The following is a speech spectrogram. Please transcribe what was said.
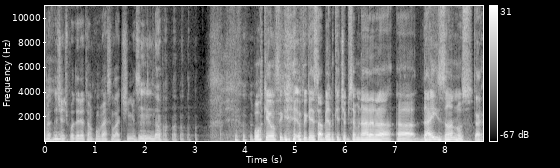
A gente poderia ter uma conversa em latim, assim. Hum, Não. Porque eu fiquei, eu fiquei sabendo que, tipo, o seminário era 10 anos. É.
